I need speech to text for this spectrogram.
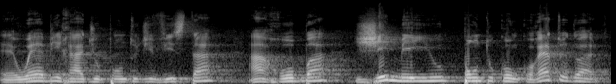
é webradio.devista, arroba gmail.com, correto, Eduardo?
